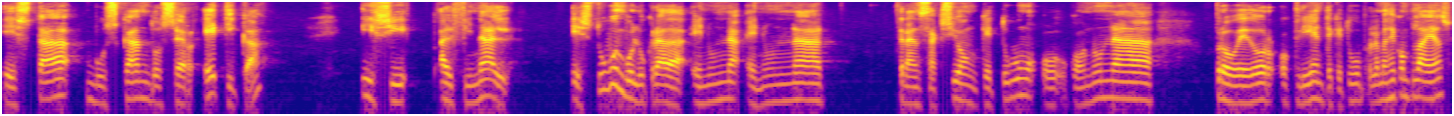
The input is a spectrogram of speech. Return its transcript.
está buscando ser ética y si al final estuvo involucrada en una, en una transacción que tuvo o con una proveedor o cliente que tuvo problemas de compliance,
